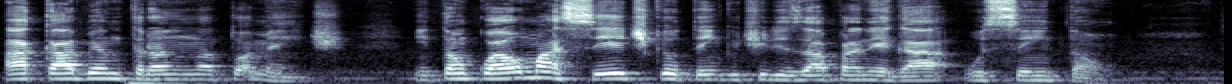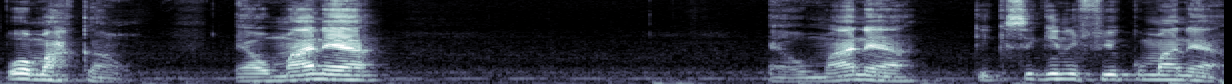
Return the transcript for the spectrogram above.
acaba entrando na tua mente. Então, qual é o macete que eu tenho que utilizar para negar o C, então? Pô, Marcão, é o mané. É o mané. O que, que significa o mané?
